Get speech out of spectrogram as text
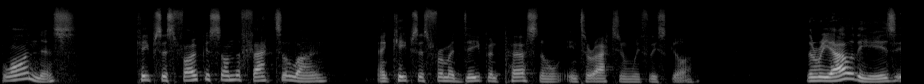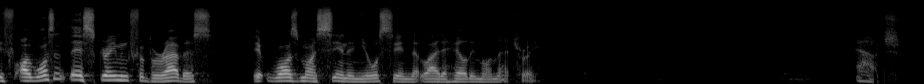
Blindness keeps us focused on the facts alone and keeps us from a deep and personal interaction with this God. The reality is, if I wasn't there screaming for Barabbas, it was my sin and your sin that later held him on that tree. Ouch.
